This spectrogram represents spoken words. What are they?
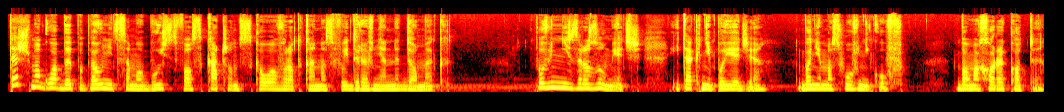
Też mogłaby popełnić samobójstwo, skacząc z kołowrotka na swój drewniany domek. Powinni zrozumieć, i tak nie pojedzie, bo nie ma słowników, bo ma chore koty.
